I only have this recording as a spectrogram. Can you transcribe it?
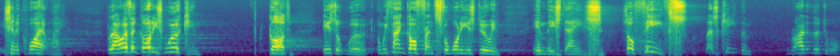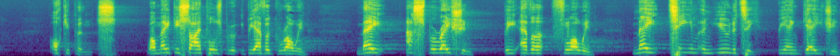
it's in a quiet way. But however God is working, God is at work. And we thank God, friends, for what He is doing in these days. So, thieves, let's keep them right at the door. Occupants, well, may disciples be ever growing. May aspiration be ever flowing. May team and unity be engaging.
